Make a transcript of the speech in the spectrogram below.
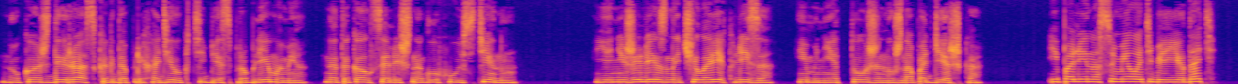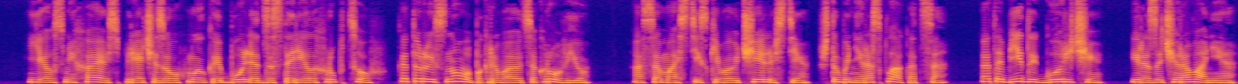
«Но каждый раз, когда приходил к тебе с проблемами, натыкался лишь на глухую стену. Я не железный человек, Лиза, и мне тоже нужна поддержка». «И Полина сумела тебе ее дать?» Я усмехаюсь, пряча за ухмылкой боль от застарелых рубцов, которые снова покрываются кровью, а сама стискиваю челюсти, чтобы не расплакаться. От обиды, горечи и разочарования.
